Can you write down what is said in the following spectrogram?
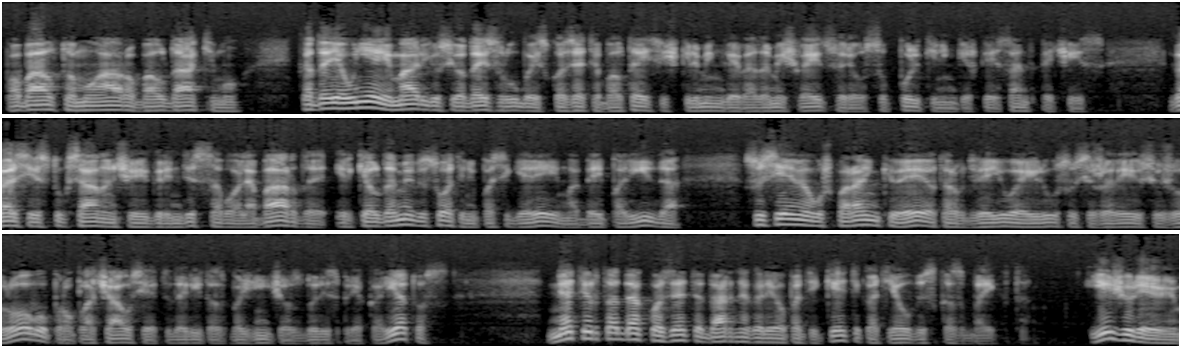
po balto muaro baldakimų, kada jaunieji Marijus juodais rūbais kozetė baltais iškilmingai vedami šveicuriaus su pulkininkiškais antpečiais, garsiai stuksenančiai grindis savo lebardą ir keldami visuotinį pasigerėjimą bei pavydą, Susėmė už parankių ėjo tarp dviejų eilių susižavėjusių žiūrovų pro plačiausiai atidarytas bažnyčios duris prie karietos. Net ir tada Kozetė dar negalėjo patikėti, kad jau viskas baigta. Jie žiūrėjo į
